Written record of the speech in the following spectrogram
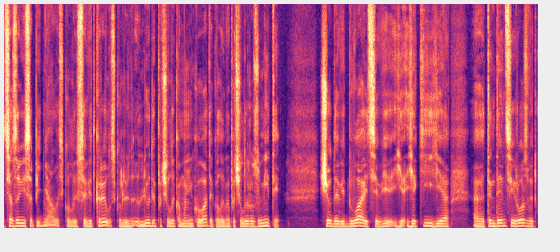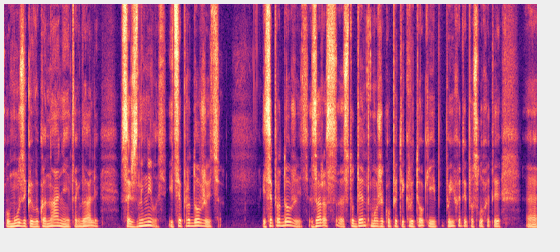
ця завіса піднялась, коли все відкрилось, коли люди почали комунікувати, коли ми почали розуміти, що де відбувається, які є е, тенденції розвитку музики, виконання і так далі, все ж змінилось. І це продовжується. І це продовжується. Зараз е, студент може купити квиток і поїхати послухати е,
